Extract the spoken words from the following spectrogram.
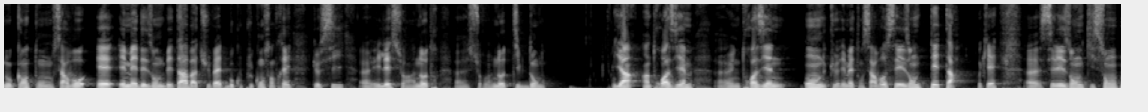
Donc quand ton cerveau émet des ondes bêta, bah, tu vas être beaucoup plus concentré que si euh, il est sur un autre, euh, sur un autre type d'onde. Il y a troisième, une troisième onde que émet ton cerveau, c'est les ondes θ. Ok, euh, c'est les ondes qui sont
